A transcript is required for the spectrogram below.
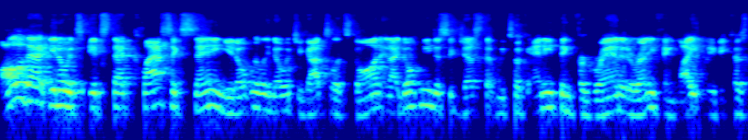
all of that, you know, it's it's that classic saying, you don't really know what you got till it's gone. And I don't mean to suggest that we took anything for granted or anything lightly, because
